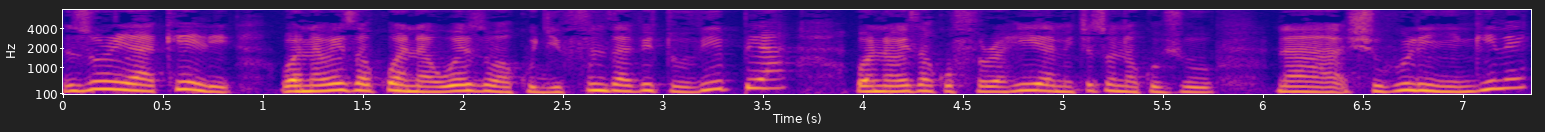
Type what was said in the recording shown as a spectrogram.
nzuri ya akili wanaweza kuwa na uwezo wa kujifunza vitu vipya wanaweza kufurahia michezo na, na shughuli nyingine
